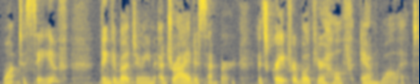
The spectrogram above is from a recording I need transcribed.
Want to save? Think about doing a dry December. It's great for both your health and wallet.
